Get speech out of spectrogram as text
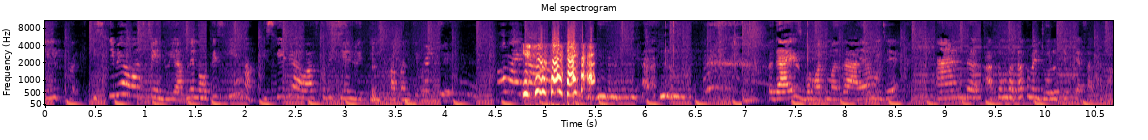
ये इसकी भी आवाज़ चेंज हुई। आपने नोटिस की ना? इसकी भी आवाज़ थोड़ी चेंज हुई तीखापन की वजह से। तो गाइस बहुत मज़ा आया मुझे। एंड तुम बताओ तुम्हें जोलो चिप कैसा लगा?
